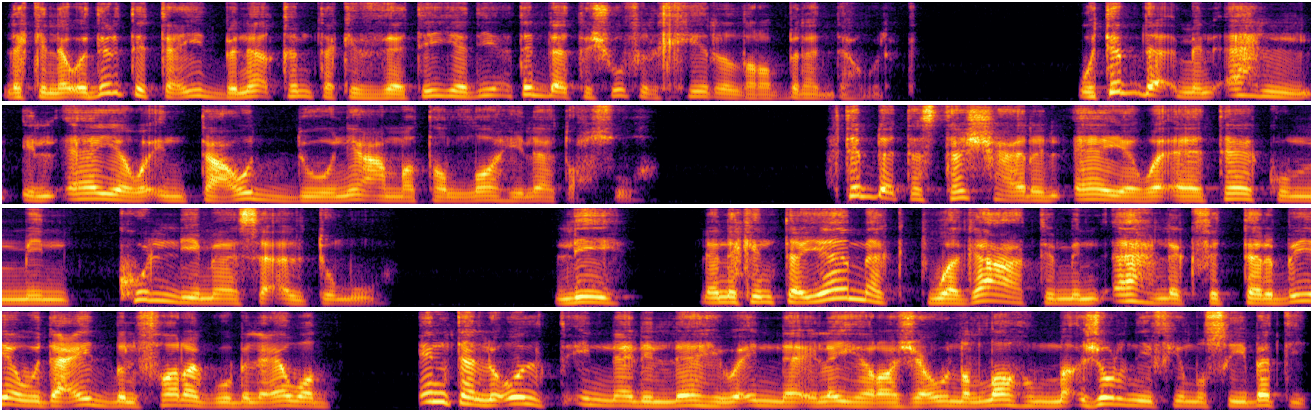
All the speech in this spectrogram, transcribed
لكن لو قدرت تعيد بناء قيمتك الذاتية دي هتبدأ تشوف الخير اللي ربنا اداهولك. وتبدأ من أهل الآية وإن تعدوا نعمة الله لا تحصوها. هتبدأ تستشعر الآية وآتاكم من كل ما سألتموه. ليه؟ لأنك أنت ياما اتوجعت من أهلك في التربية ودعيت بالفرج وبالعوض. أنت اللي قلت إنا لله وإنا إليه راجعون. اللهم أجرني في مصيبتي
